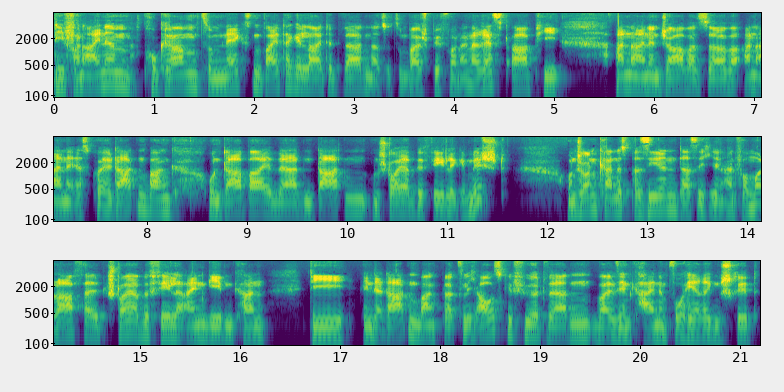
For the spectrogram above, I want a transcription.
die von einem Programm zum nächsten weitergeleitet werden, also zum Beispiel von einer REST-API an einen Java-Server, an eine SQL-Datenbank und dabei werden Daten und Steuerbefehle gemischt. Und schon kann es passieren, dass ich in ein Formularfeld Steuerbefehle eingeben kann, die in der Datenbank plötzlich ausgeführt werden, weil sie in keinem vorherigen Schritt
